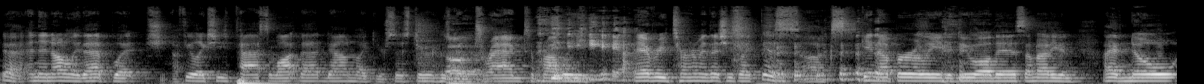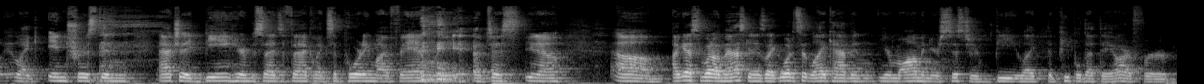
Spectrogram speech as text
Yeah, and then not only that, but she, I feel like she's passed a lot that down. Like your sister, who's Oh, been yeah. dragged to probably Yeah. every tournament that she's like, this sucks. Getting up early to do all this. I'm not even. I have no like interest in actually being here besides the fact like supporting my family. But just you know. Um, I guess what I'm asking is like, what's it like having your mom and your sister be like the people that they are for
